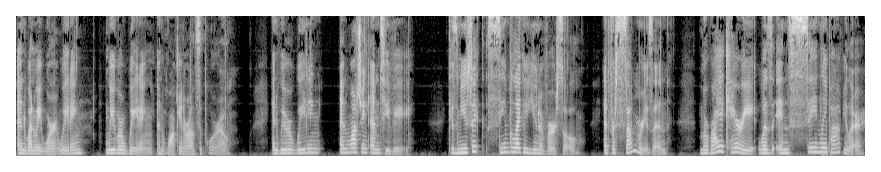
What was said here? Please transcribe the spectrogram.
And when we weren't waiting, we were waiting and walking around Sapporo. And we were waiting and watching MTV. Because music seemed like a universal. And for some reason, Mariah Carey was insanely popular.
